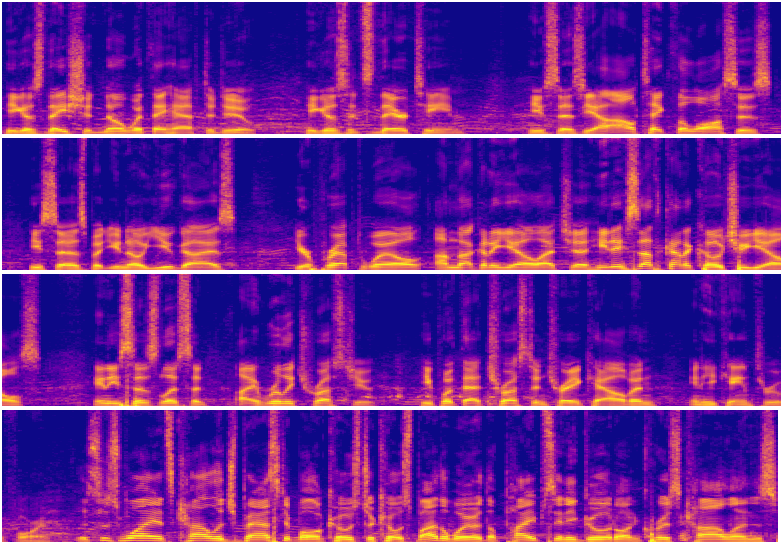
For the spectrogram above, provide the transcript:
He goes, they should know what they have to do. He goes, it's their team. He says, Yeah, I'll take the losses. He says, But you know, you guys, you're prepped well. I'm not going to yell at you. He's not the kind of coach who yells. And he says, Listen, I really trust you. He put that trust in Trey Calvin, and he came through for him. This is why it's college basketball coast to coast. By the way, are the pipes any good on Chris Collins,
